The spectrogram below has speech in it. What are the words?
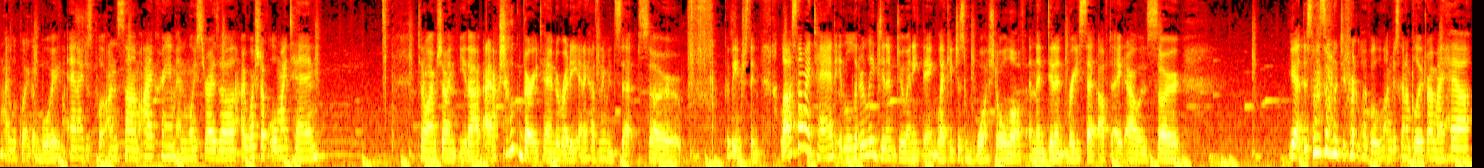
I look like a boy. And I just put on some eye cream and moisturizer. I washed off all my tan. Don't know why I'm showing you that. I actually look very tanned already and it hasn't even set, so could be interesting. Last time I tanned, it literally didn't do anything. Like it just washed all off and then didn't reset after eight hours. So yeah, this one's on a different level. I'm just gonna blow dry my hair.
